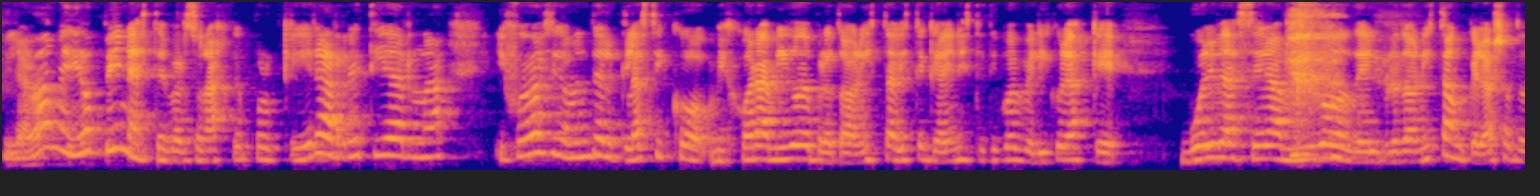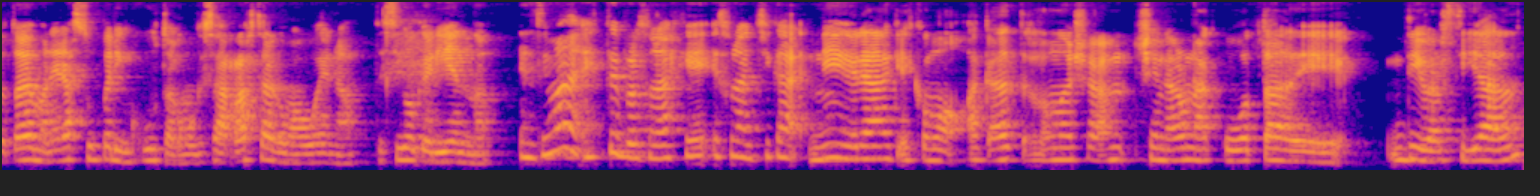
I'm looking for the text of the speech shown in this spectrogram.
Y la verdad me dio pena este personaje porque era re tierna y fue básicamente el clásico mejor amigo de protagonista, viste que hay en este tipo de películas que vuelve a ser amigo del protagonista aunque lo haya tratado de manera súper injusta, como que se arrastra como, bueno, te sigo queriendo. Encima, este personaje es una chica negra que es como acá tratando de llenar- una cuota de diversidad.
